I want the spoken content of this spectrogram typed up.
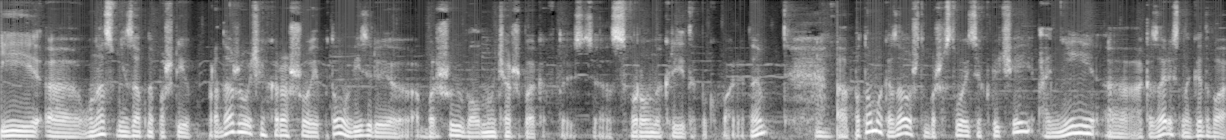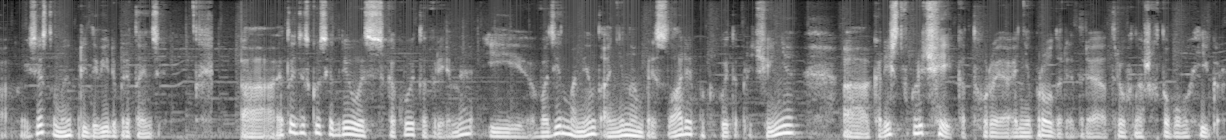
И э, у нас внезапно пошли продажи очень хорошо, и потом увидели большую волну чарджбеков, то есть э, с ворованных кредитов покупали, да? Mm. А потом оказалось, что большинство этих ключей, они э, оказались на G2. Естественно, мы предъявили претензии. А, эта дискуссия длилась какое-то время, и в один момент они нам прислали по какой-то причине а, количество ключей, которые они продали для трех наших топовых игр.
